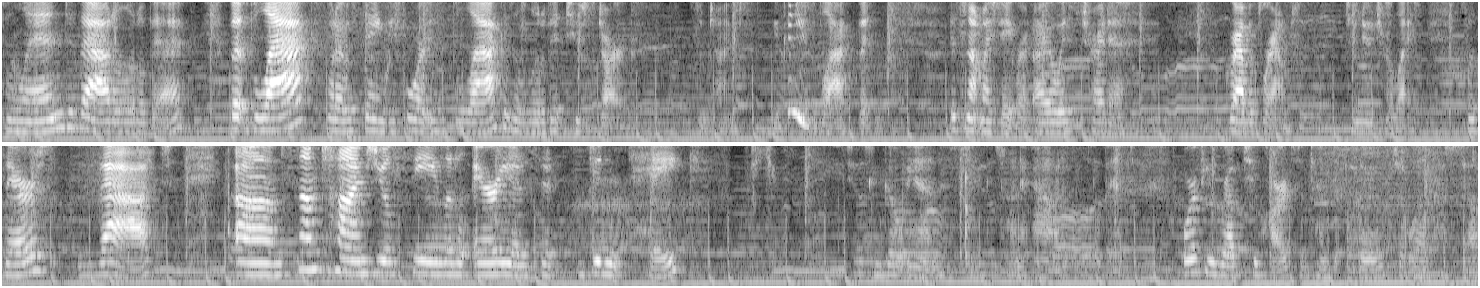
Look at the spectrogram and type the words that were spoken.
blend that a little bit. But black, what I was saying before, is black is a little bit too stark sometimes. You can use black, but it's not my favorite. I always try to grab a brown to neutralize. So there's that. Um, sometimes you'll see little areas that didn't take. You can go in and kind of add a little bit. Or if you rub too hard, sometimes it pulls to oil pastel.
